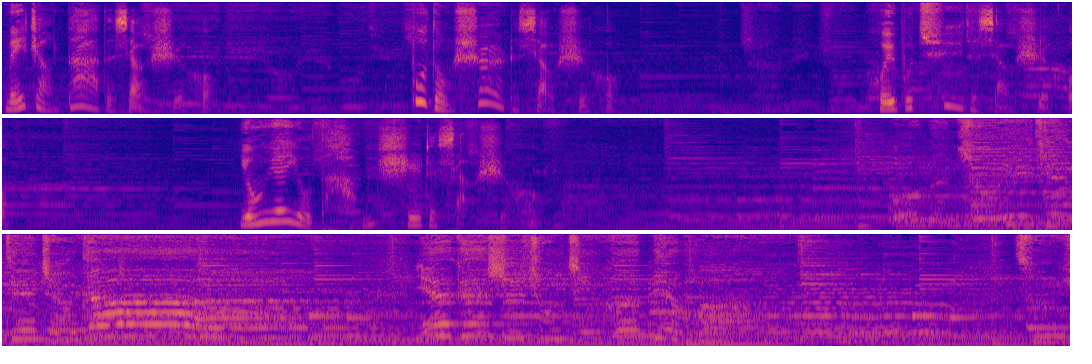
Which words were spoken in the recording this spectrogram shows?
没长大的小时候。不懂事儿的小时候，回不去的小时候，永远有糖吃的小时候。我们就一天天长大，也开始憧憬和变化。曾以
